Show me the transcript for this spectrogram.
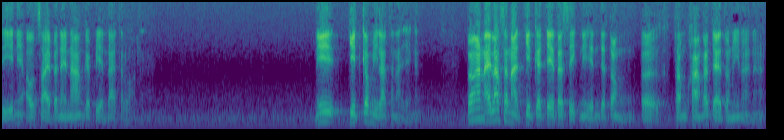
สีเนี่ยเอาใส่ไปในน้ำแกเปลี่ยนได้ตลอด นี่จิตก็มีลักษณะอย่างนั้น เพราะงั้นไอลักษณะจิตกับเจตสิกนี่เห็นจะต้องเออทำความเข้าใจตรงนี้หน่อยนะฮะ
